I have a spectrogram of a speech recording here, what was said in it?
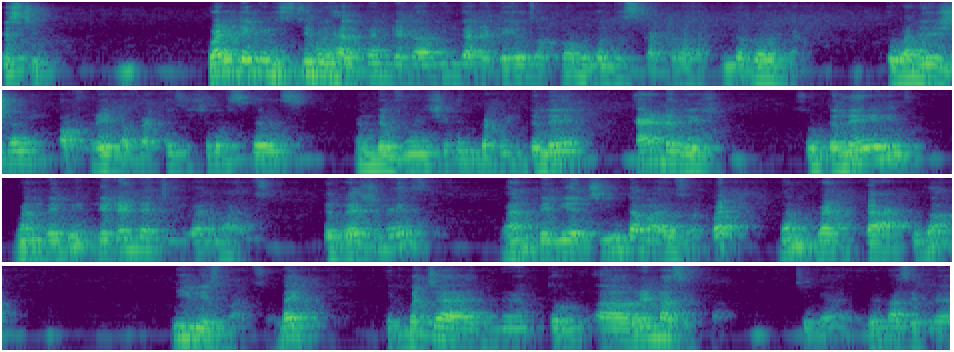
History Well taken history will help in determining the details of probable risk factor affecting the development, evaluation of rate of acquisition of skills, and differentiating between delay and regression. So delay is when baby didn't achieve a milestone. Regression is when baby achieved a milestone but then went back to the previous milestone. Like एक बच्चा है तो रिड़ना सीखता ठीक है रिड़ना सीख लिया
